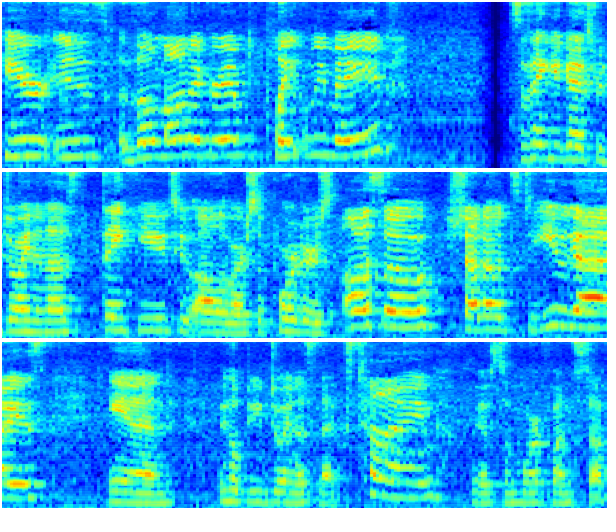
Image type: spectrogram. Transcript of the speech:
Here is the monogrammed plate we made. So thank you guys for joining us. Thank you to all of our supporters also. Shout outs to you guys. And we hope you join us next time. We have some more fun stuff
